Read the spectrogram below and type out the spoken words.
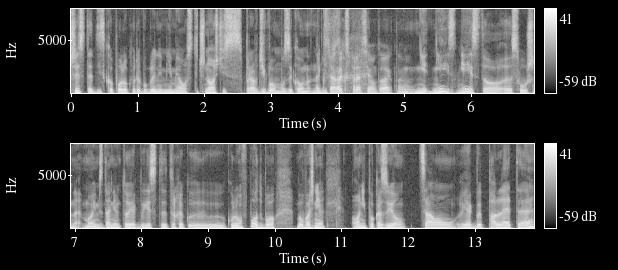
czyste disco polo, które w ogóle nie, nie miało styczności z prawdziwą muzyką na, na gitarach. Z ekspresją, tak? Nie, nie, jest, nie jest to e, słuszne. Moim zdaniem to jakby jest trochę kulą w płot, bo, bo właśnie oni pokazują całą jakby paletę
